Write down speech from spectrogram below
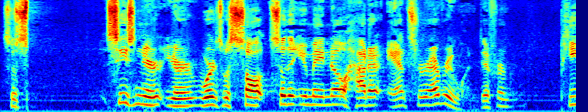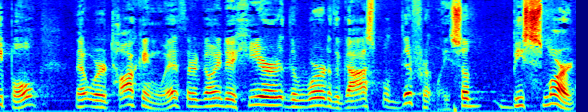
So season your, your words with salt so that you may know how to answer everyone. Different people that we're talking with are going to hear the word of the gospel differently. So be smart,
